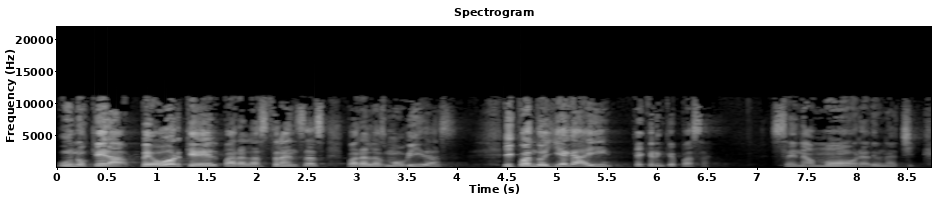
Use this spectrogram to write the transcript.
uno que era peor que él para las tranzas, para las movidas. Y cuando llega ahí, ¿qué creen que pasa? Se enamora de una chica.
